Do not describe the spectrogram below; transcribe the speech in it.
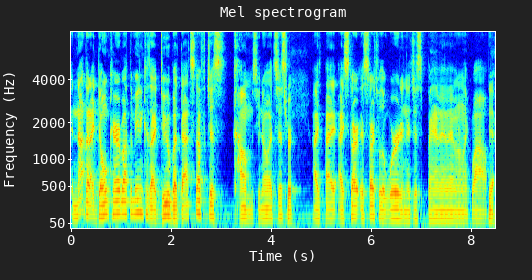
not that I don't care about the meeting because I do, but that stuff just comes. You know, it's just. Sure. I, I, I start it starts with a word and it just bam bam bam and I'm like wow Yeah.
